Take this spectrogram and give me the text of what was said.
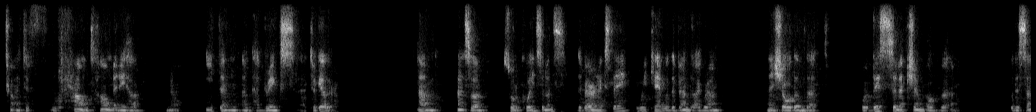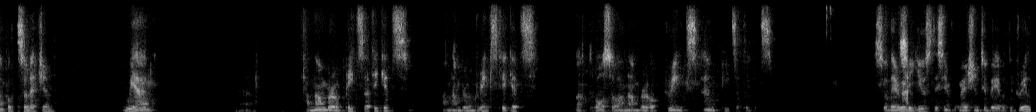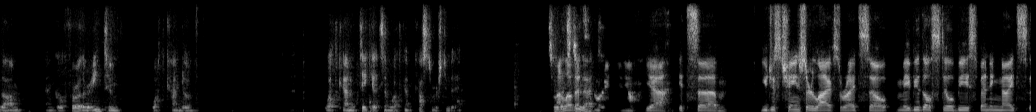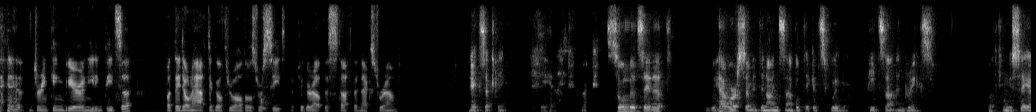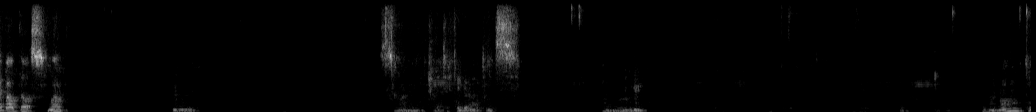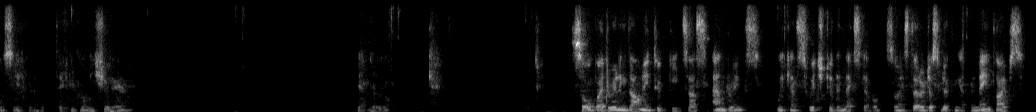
trying to count how many have you know, eaten and had drinks uh, together. And as a sort of coincidence, the very next day we came with the Venn diagram and showed them that for this selection of uh, for the sample selection, we had uh, a number of pizza tickets, a number of drinks tickets, but also a number of drinks and pizza tickets. So they really use this information to be able to drill down and go further into what kind of what kind of tickets and what kind of customers do they have. So I love that, that, story, Daniel. Yeah, it's um, you just changed their lives, right? So maybe they'll still be spending nights drinking beer and eating pizza, but they don't have to go through all those receipts to figure out this stuff the next round. Exactly. Yeah. so let's say that we have our 79 sample tickets with pizza and drinks. What can we say about those? Well, hmm. so I'm trying to figure out what's One moment, we'll see if we have a technical issue here. Yeah, there we go. So by drilling down into pizzas and drinks, we can switch to the next level. So instead of just looking at the main types,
